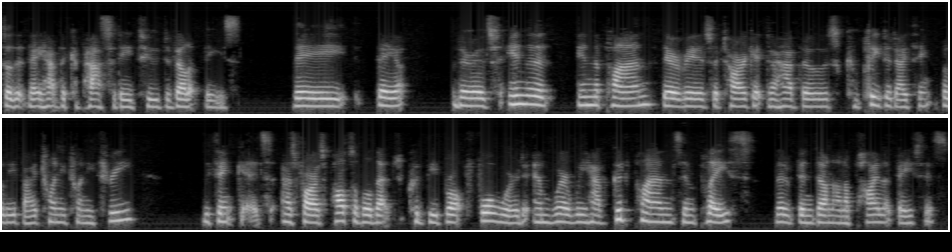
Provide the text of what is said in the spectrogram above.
so that they have the capacity to develop these. They they there is in the in the plan there is a target to have those completed, I think, believe by 2023. We think it's as far as possible that could be brought forward and where we have good plans in place that have been done on a pilot basis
